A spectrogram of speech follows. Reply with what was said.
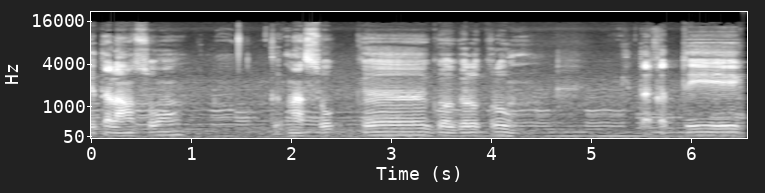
kita langsung ke, masuk ke Google Chrome. Kita ketik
